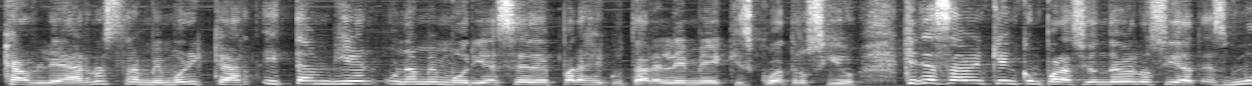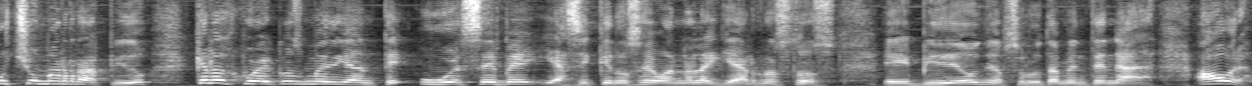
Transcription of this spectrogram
cablear nuestra memory card y también una memoria CD para ejecutar el MX4 CIO, que ya saben que en comparación de velocidad es mucho más rápido que los juegos mediante USB y así que no se van a laguear nuestros eh, videos ni absolutamente nada. Ahora,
